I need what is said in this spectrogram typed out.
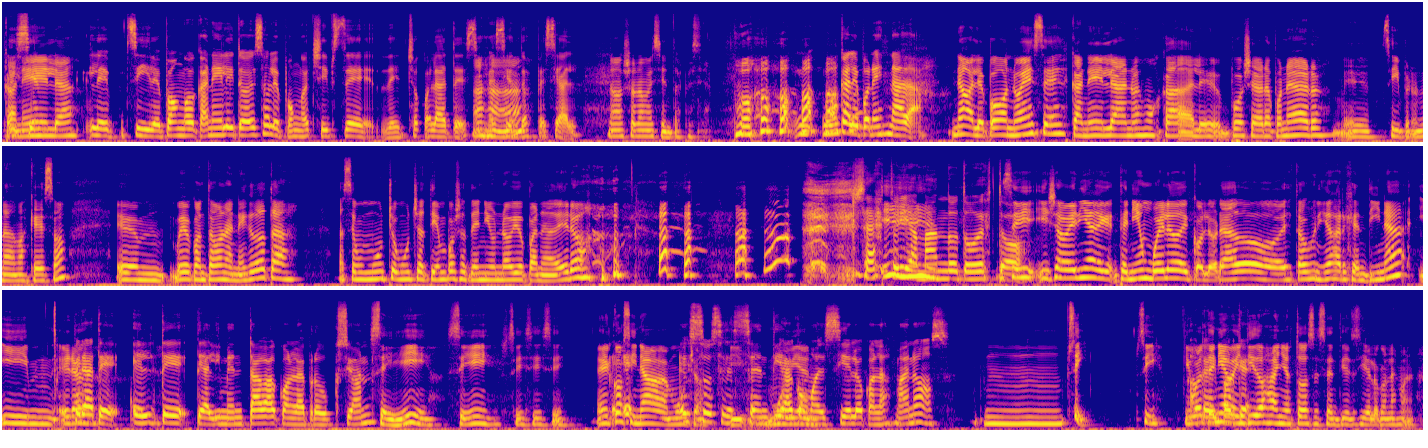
Canela. si- le, sí, le pongo canela y todo eso, le pongo chips de, de chocolate si me Ajá. siento especial. no, yo no me siento especial. Nunca le pones nada. No, le pongo nueces, canela, nuez moscada, le puedo llegar a poner. eh, sí, pero nada más que eso. Eh, voy a contar una anécdota. Hace mucho, mucho tiempo yo tenía un novio panadero. Ya estoy Y- amando todo esto. Sí, y yo venía de- tenía un vuelo de Colorado, Estados Unidos, Argentina y mm, era... Espérate, ¿él te, te alimentaba con la producción? Sí, sí, sí, sí, sí. Él cocinaba Eh, mucho. ¿Eso se sentía como el cielo con las manos? Mm, sí, sí. Igual tenía porque- 22 años, todo se sentía el cielo con las manos.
